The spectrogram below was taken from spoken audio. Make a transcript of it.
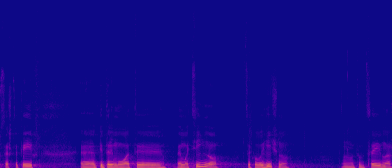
все ж таки їх е, підтримувати емоційно, психологічно. От в цей наш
